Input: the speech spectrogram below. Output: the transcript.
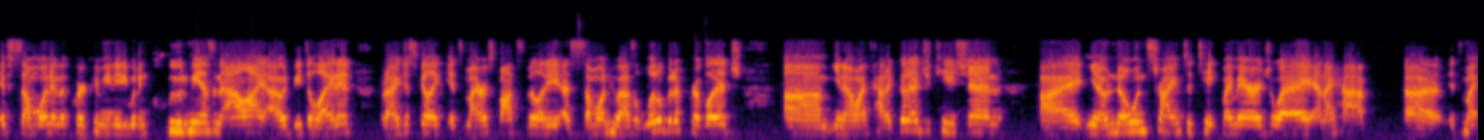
If someone in the queer community would include me as an ally, I would be delighted. But I just feel like it's my responsibility as someone who has a little bit of privilege um, you know, I've had a good education. I, you know, no one's trying to take my marriage away, and I have. Uh, it's my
